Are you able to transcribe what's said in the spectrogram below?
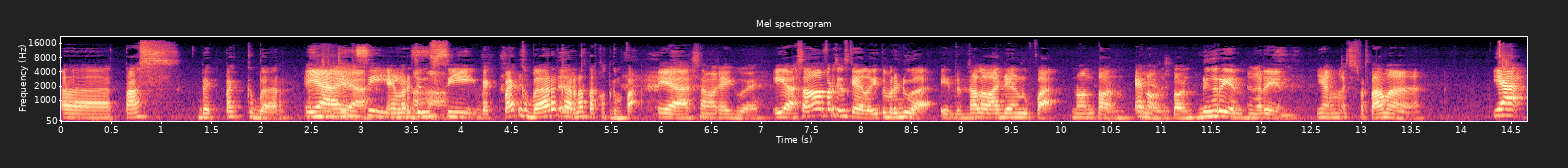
uh, tas backpack ke bar. Iya, iya Emergency. Emergency backpack ke bar karena takut gempa. Iya, sama kayak gue Iya, sama persis kayak lo itu berdua. Itu kalau ada yang lupa nonton, eh Iya. nonton, dengerin Dengerin yang pertama. Ya,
